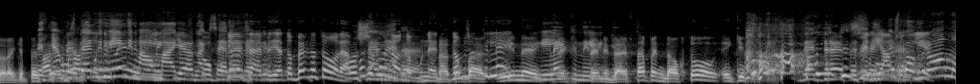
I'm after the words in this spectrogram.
τώρα και πες Παιδιά, το. με Πώς στέλνει τη λέει την μήνυμα ο ηλικία Μάκης, να του, Δεν ξέρετε. ξέρω, παιδιά, τον παίρνω τώρα. Πώς Πόσο είναι, χρονών ναι. που είναι; Να τον Νομίζω ότι πάρει. λέει. Είναι Λέει την ηλικία. 57-58 εκεί κοντά. Δεν τρέπεσαι. Παιδιά, Είναι στον Πολύ. δρόμο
